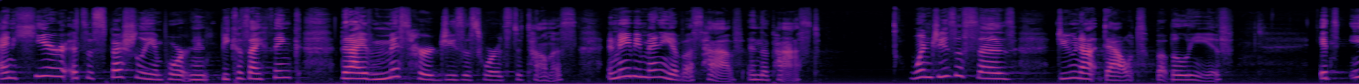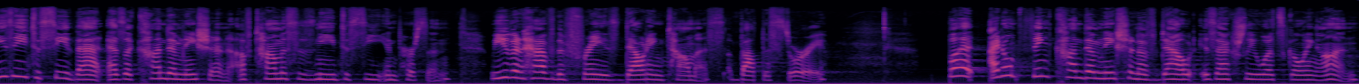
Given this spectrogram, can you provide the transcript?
And here it's especially important because I think that I have misheard Jesus' words to Thomas, and maybe many of us have in the past. When Jesus says, Do not doubt, but believe, it's easy to see that as a condemnation of Thomas's need to see in person. We even have the phrase doubting Thomas about this story. But I don't think condemnation of doubt is actually what's going on.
